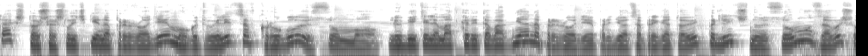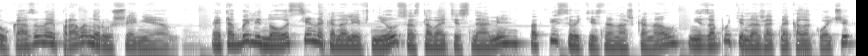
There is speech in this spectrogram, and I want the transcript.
Так что шашлычки на природе могут вылиться в круглую сумму. Любителям открытого огня на природе придется приготовить приличную сумму за вышеуказанное правонарушение. Это были новости на канале FNews. Оставайтесь с нами, подписывайтесь на наш канал, не забудьте нажать на колокольчик,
